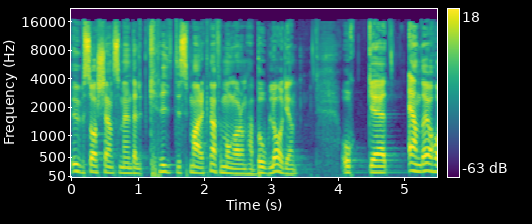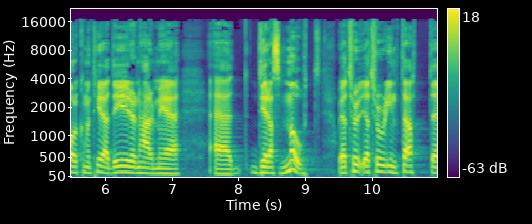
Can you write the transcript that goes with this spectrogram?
USA känns som en väldigt kritisk marknad för många av de här bolagen. Och eh, enda jag har att kommentera det är den här med eh, deras moat. Och jag tror, jag tror inte att eh,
